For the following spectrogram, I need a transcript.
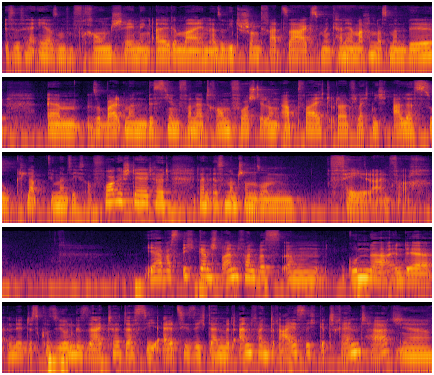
es ist ja eher so ein Frauenshaming allgemein. Also wie du schon gerade sagst, man kann ja machen, was man will. Ähm, sobald man ein bisschen von der Traumvorstellung abweicht oder vielleicht nicht alles so klappt, wie man sich es auch vorgestellt hat, dann ist man schon so ein Fail einfach. Ja, was ich ganz spannend fand, was ähm, Gunda in der, in der Diskussion gesagt hat, dass sie, als sie sich dann mit Anfang 30 getrennt hat, ja.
